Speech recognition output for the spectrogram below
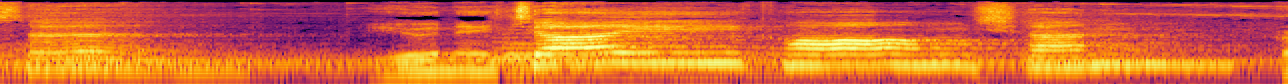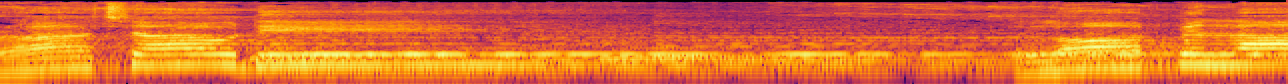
เสริญอยู่ในใจของฉัน พระเจ้าดี ตลอดเวลา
